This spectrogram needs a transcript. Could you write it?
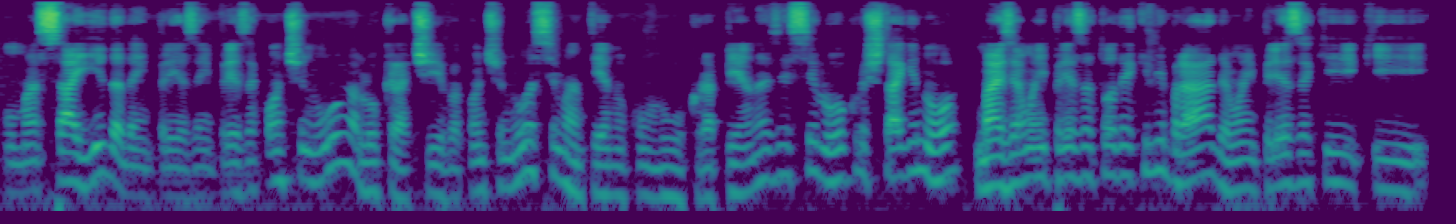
uma saída da empresa. A empresa continua lucrativa, continua se mantendo com lucro, apenas esse lucro estagnou. Mas é uma empresa toda equilibrada, é uma empresa que, que,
